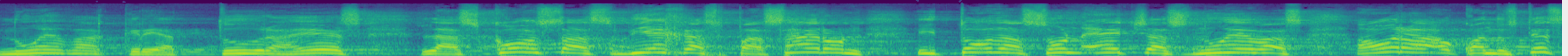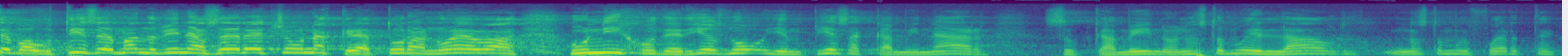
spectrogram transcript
nueva criatura es. Las cosas viejas pasaron y todas son hechas nuevas. Ahora cuando usted se bautiza, hermano, viene a ser hecho una criatura nueva, un hijo de Dios y empieza a caminar su camino. No estoy muy loud, no estoy muy fuerte.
